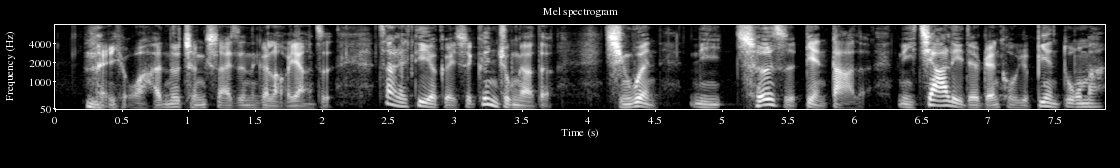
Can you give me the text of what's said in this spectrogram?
没有啊，很多城市还是那个老样子。再来，第二个也是更重要的，请问你车子变大了，你家里的人口有变多吗？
